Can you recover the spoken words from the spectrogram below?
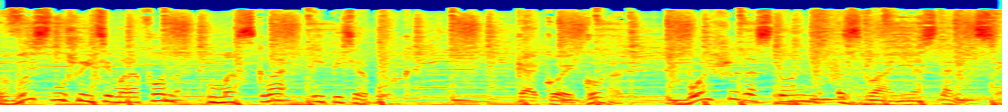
Вы слушаете марафон «Москва и Петербург». Какой город больше достоин звания столицы?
